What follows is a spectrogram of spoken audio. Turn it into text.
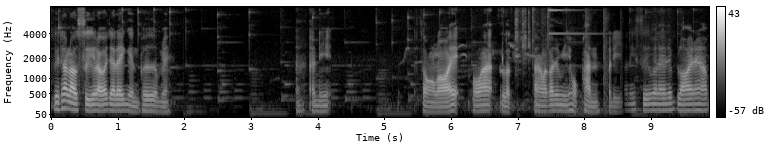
คือถ้าเราซื้อเราก็จะได้เงินเพิ่มไงอะอันนี้สองร้อยเพราะว่าเราตังค์เราก็จะมีหกพันพอดีอันนี้ซื้อมาแล้วเรียบร้อยนะครับ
